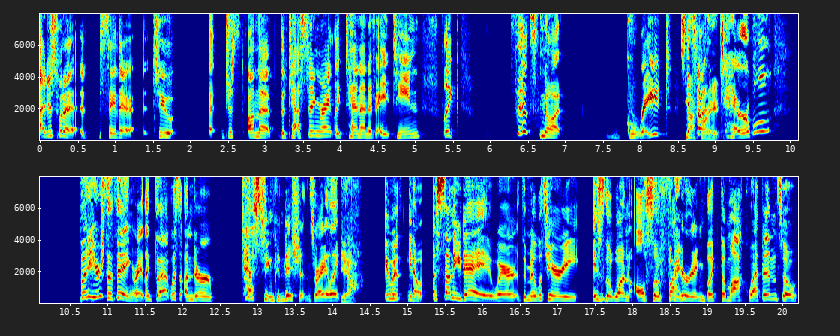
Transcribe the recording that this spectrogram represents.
I just want to say there too, uh, just on that the testing, right? Like ten out of eighteen, like that's not great. It's not great. terrible. But here's the thing, right? Like that was under testing conditions, right? Like Yeah. it was, you know, a sunny day where the military is the one also firing like the mock weapon, so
